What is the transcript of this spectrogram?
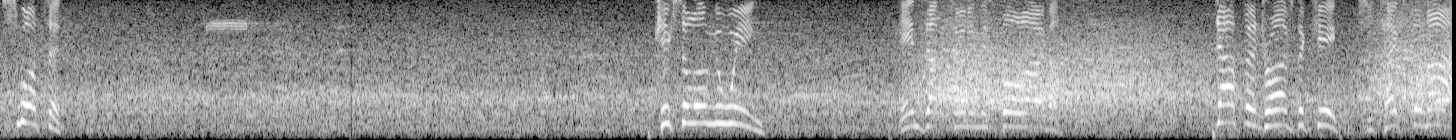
Swats it. Kicks along the wing. Ends up turning this ball over. Duffin drives the kick. She takes the mark.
